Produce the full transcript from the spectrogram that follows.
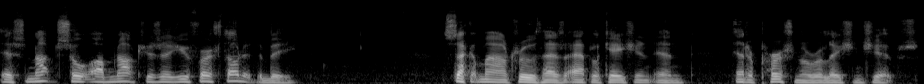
it's not so obnoxious as you first thought it to be. Second mile truth has application in interpersonal relationships.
